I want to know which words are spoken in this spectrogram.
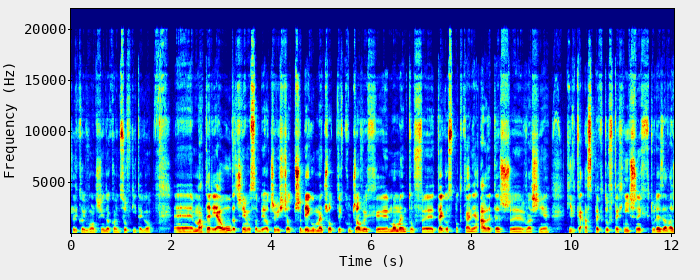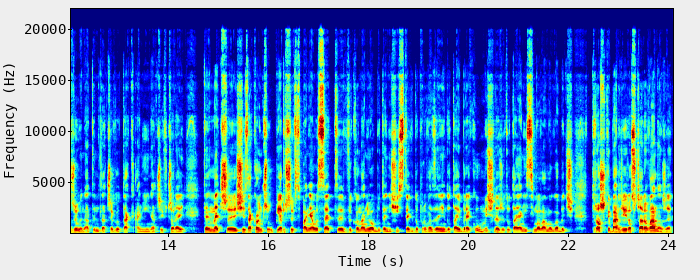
tylko i wyłącznie do końcówki tego e, materiału materiału. Zaczniemy sobie oczywiście od przebiegu meczu, od tych kluczowych e, momentów e, tego spotkania, ale też e, właśnie kilka aspektów technicznych, które zaważyły na tym, dlaczego tak, a nie inaczej wczoraj ten mecz się zakończył. Pierwszy wspaniały set w wykonaniu obu tenisistek, doprowadzenie do tiebreaku. Myślę, że tutaj Anisimowa mogła być troszkę bardziej rozczarowana, że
